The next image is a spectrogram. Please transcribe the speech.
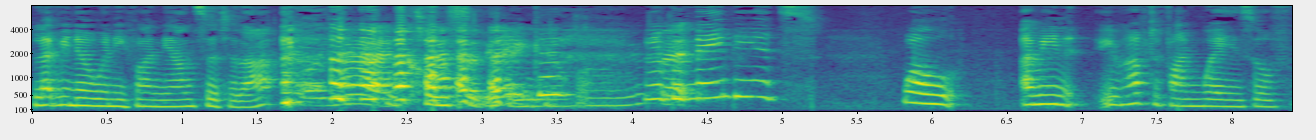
Let me know when you find the answer to that. Well, yeah, Constantly that's the thinking about it. No, But- but maybe it's well. I mean, you have to find ways of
